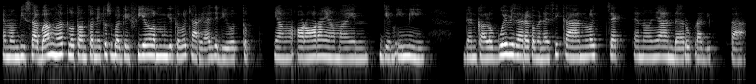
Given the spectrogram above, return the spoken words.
emang bisa banget lo tonton itu sebagai film gitu. Lo cari aja di YouTube yang orang-orang yang main game ini. Dan kalau gue bisa rekomendasikan lo cek channelnya Andaru Pradipta.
